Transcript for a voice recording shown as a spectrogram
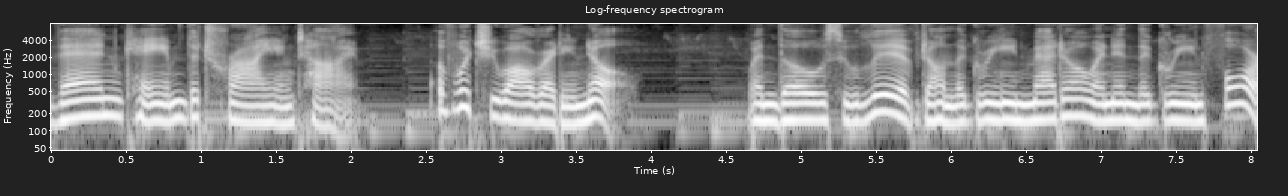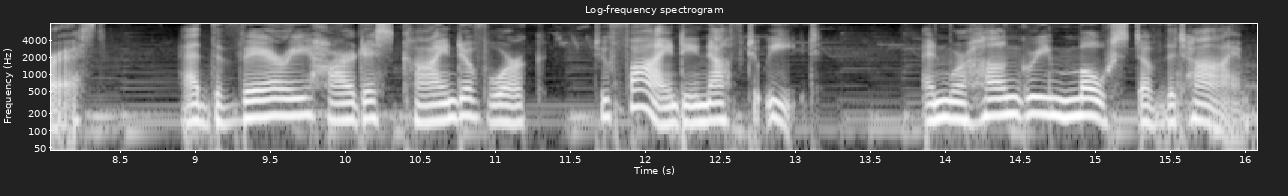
Then came the trying time, of which you already know when those who lived on the green meadow and in the green forest had the very hardest kind of work to find enough to eat, and were hungry most of the time.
